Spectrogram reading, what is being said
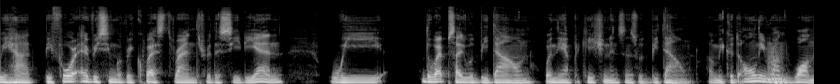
we had before every single request ran through the cdn we the website would be down when the application instance would be down and we could only run one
